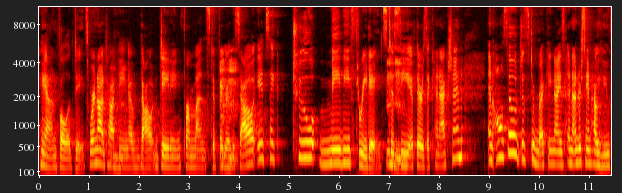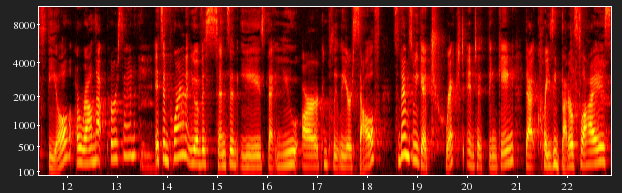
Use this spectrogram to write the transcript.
handful of dates. We're not talking mm-hmm. about dating for months to figure mm-hmm. this out. It's like two, maybe three dates to mm-hmm. see if there's a connection. And also just to recognize and understand how you feel around that person. Mm-hmm. It's important that you have a sense of ease, that you are completely yourself. Sometimes we get tricked into thinking that crazy butterflies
